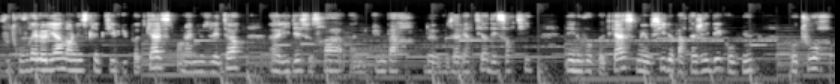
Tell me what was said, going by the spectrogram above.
vous trouverez le lien dans le descriptif du podcast pour la newsletter. Euh, l'idée ce sera bah, d'une part de vous avertir des sorties des nouveaux podcasts, mais aussi de partager des contenus autour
